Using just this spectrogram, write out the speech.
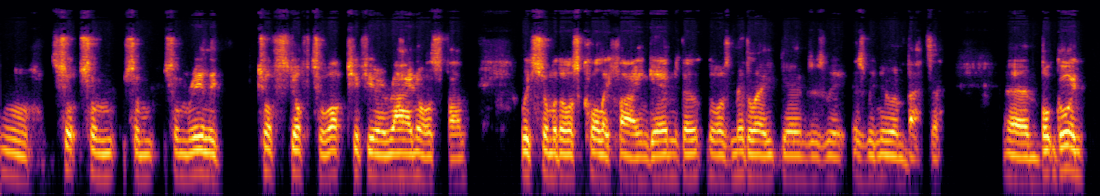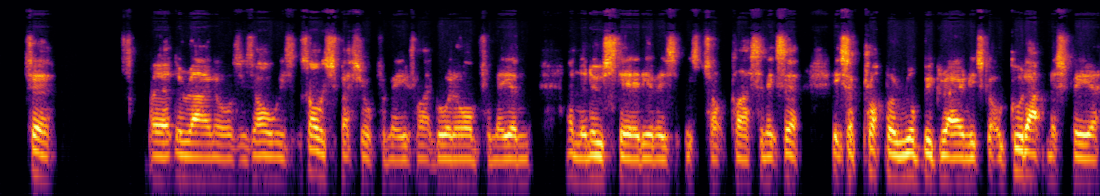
ooh, so, some some some really tough stuff to watch if you're a Rhinos fan with some of those qualifying games, tho- those middle eight games as we as we knew them better. Um, but going to uh, the Rhinos is always it's always special for me. It's like going home for me, and and the new stadium is is top class, and it's a it's a proper rugby ground. It's got a good atmosphere.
